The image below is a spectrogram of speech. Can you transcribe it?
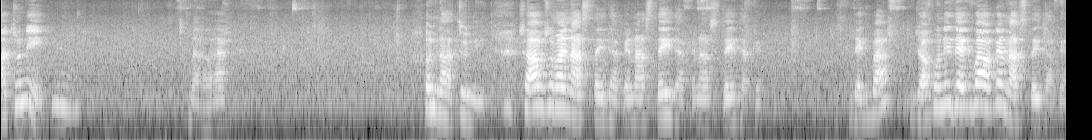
নাচুনি বাবা ও নাচুনি সব সময় নাচতেই থাকে নাচতেই থাকে নাচতেই থাকে। দেখবা যখনই দেখবা ওকে নাচতেই থাকে।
